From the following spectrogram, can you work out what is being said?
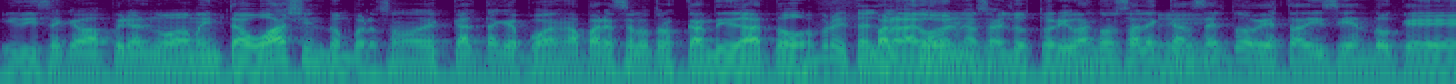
y dice que va a aspirar nuevamente a Washington, pero eso no descarta que puedan aparecer otros candidatos No, para la gobernación. El doctor Iván González Sí. Cancel todavía está diciendo que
